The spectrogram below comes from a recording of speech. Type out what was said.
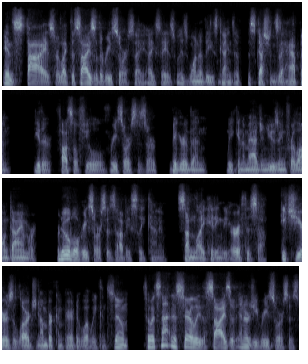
in size or like the size of the resource, I, I say is, is one of these kinds of discussions that happen. either fossil fuel resources are bigger than we can imagine using for a long time, or renewable resources, obviously, kind of sunlight hitting the earth is a, each year is a large number compared to what we consume. So it's not necessarily the size of energy resources,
